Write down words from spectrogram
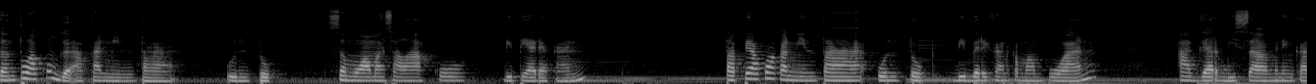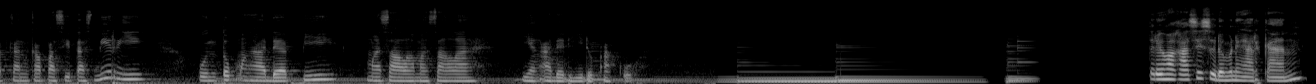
tentu aku nggak akan minta untuk semua masalah aku ditiadakan, tapi aku akan minta untuk diberikan kemampuan agar bisa meningkatkan kapasitas diri untuk menghadapi masalah-masalah yang ada di hidup aku. Terima kasih sudah mendengarkan.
